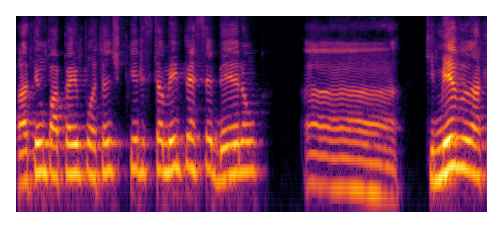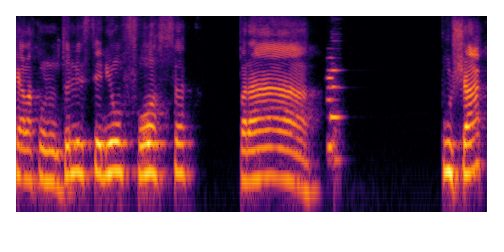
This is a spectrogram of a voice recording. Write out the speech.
ela tem um papel importante porque eles também perceberam uh, que, mesmo naquela conjuntura, eles teriam força para puxar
